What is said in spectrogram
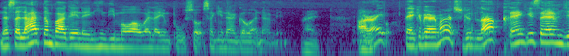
na sa lahat ng bagay na yun, hindi mawawala yung puso sa ginagawa namin. Right. All right. Thank you very much. Good luck. Thank you, Sir MJ!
